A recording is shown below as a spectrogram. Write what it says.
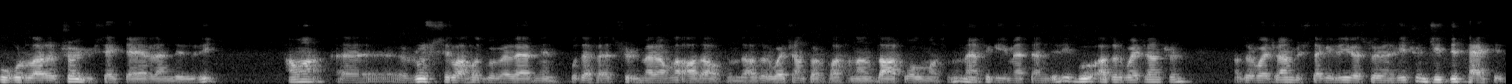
uğurları çox yüksək dəyərləndiririk. Amma e, Rus silahlı qüvvələrinin bu dəfə sülhməramlı adı altında Azərbaycan torpağına daxil olmasını mənfi qiymətləndiririk. Bu Azərbaycan üçün, Azərbaycan müstəqilliyi və suverenliyi üçün ciddi təhdid.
